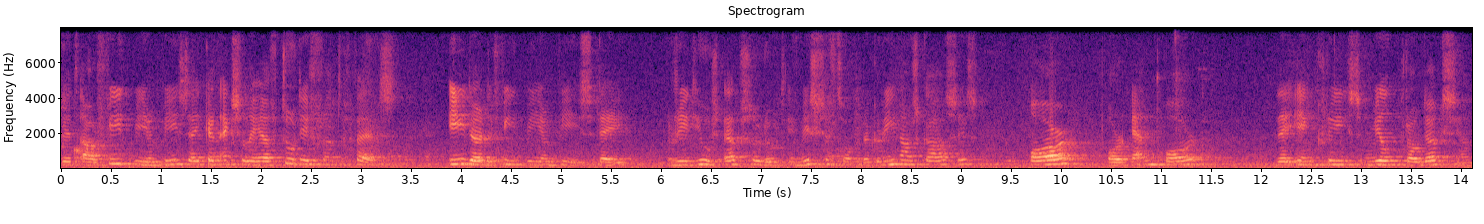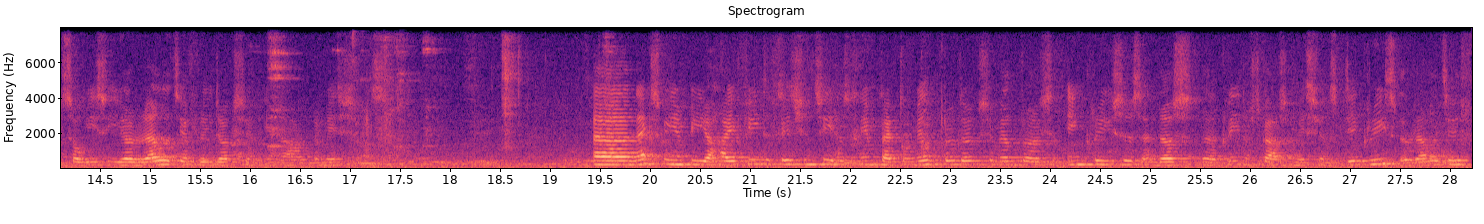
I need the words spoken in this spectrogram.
with our feed BMPs, they can actually have two different effects. Either the feed BMPs, they reduce absolute emissions of the greenhouse gases, or, or and or, they increase milk production, so we see a relative reduction in our emissions. Uh, next BMP, a high feed efficiency has an impact on milk production. Milk production increases and thus the greenhouse gas emissions decrease, the relative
